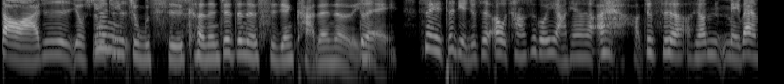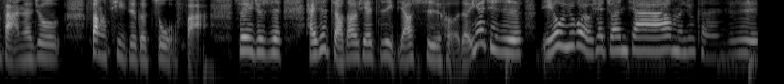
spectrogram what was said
到啊，就是有时候就是主持可能就真的时间卡在那里，对，所以这点就是哦，我尝试过一两天，哎呀，就是好像没办法，那就放弃这个做法，所以就是还是找。到一些自己比较适合的，因为其实也有遇过有些专家，他们就可能就是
